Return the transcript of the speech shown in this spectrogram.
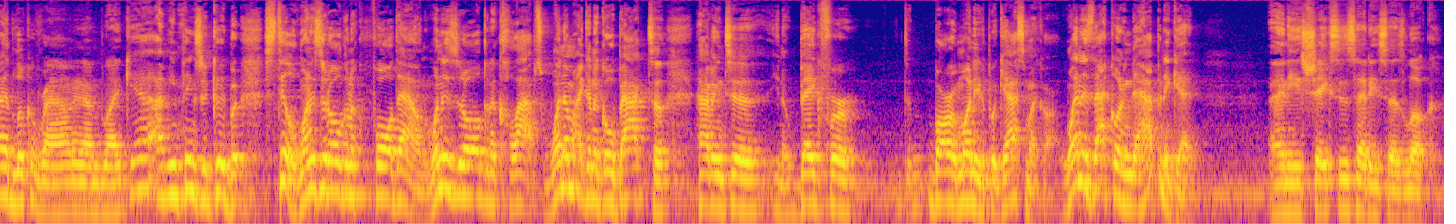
I'd look around and I'm like, yeah, I mean, things are good, but still, when is it all gonna fall down? When is it all gonna collapse? When am I gonna go back to having to, you know, beg for, borrow money to put gas in my car? When is that going to happen again? And he shakes his head, he says, look,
